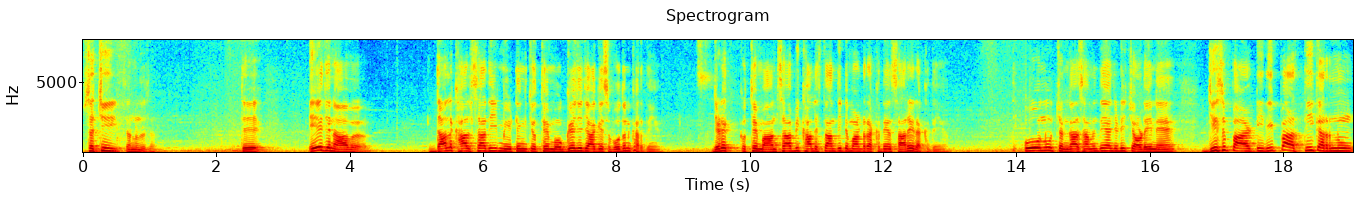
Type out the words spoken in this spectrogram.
ਸੱਚੀ ਤੁਹਾਨੂੰ ਦੱਸਾਂ। ਤੇ ਇਹ ਜਨਾਬ ਦਲ ਖਾਲਸਾ ਦੀ ਮੀਟਿੰਗ 'ਚ ਉੱਥੇ ਮੋਗੇ 'ਚ ਜਾ ਕੇ ਸੰਬੋਧਨ ਕਰਦੇ ਆ। ਜਿਹੜੇ ਉੱਥੇ ਮਾਨ ਸਾਹਿਬ ਵੀ ਖਾਲਿਸਤਾਨ ਦੀ ਡਿਮਾਂਡ ਰੱਖਦੇ ਆ, ਸਾਰੇ ਰੱਖਦੇ ਆ। ਤੇ ਉਹ ਉਹਨੂੰ ਚੰਗਾ ਸਮਝਦੇ ਆ ਜਿਹੜੀ ਚੌੜੇ ਨੇ, ਜਿਸ ਪਾਰਟੀ ਦੀ ਭਰਤੀ ਕਰਨ ਨੂੰ,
